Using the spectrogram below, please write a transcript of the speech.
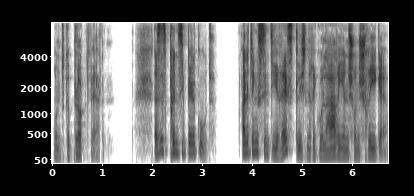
und geblockt werden. Das ist prinzipiell gut. Allerdings sind die restlichen Regularien schon schräger.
